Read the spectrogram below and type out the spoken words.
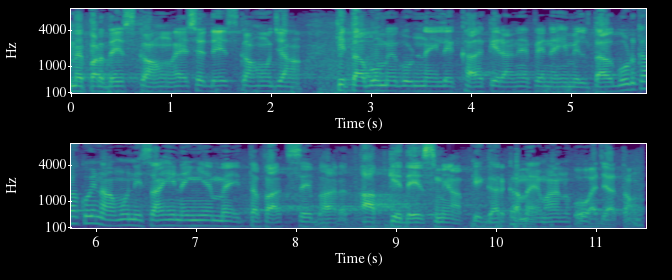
मैं परदेश का हूँ, ऐसे देश का हूँ जहाँ किताबों में गुड़ नहीं लिखा, किराने पे नहीं मिलता। गुड़ का कोई नामो निशा ही नहीं है। मैं इतफाक से भारत, आपके देश में, आपके घर का मेहमान हो आ जाता हूँ।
